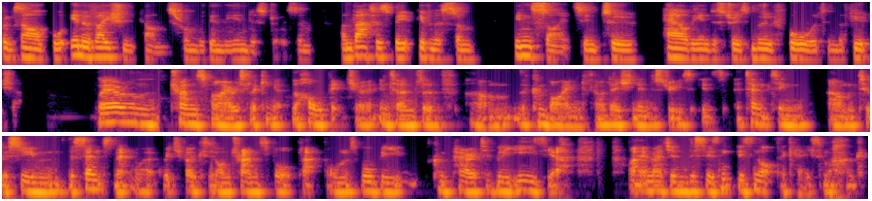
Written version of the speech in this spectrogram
for example, innovation comes from within the industries, and and that has been, given us some insights into how the industries move forward in the future where um, Transfire is looking at the whole picture in terms of um, the combined foundation industries, it's attempting um, to assume the CENTS network, which focuses on transport platforms, will be comparatively easier. I imagine this is, is not the case, Mark.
